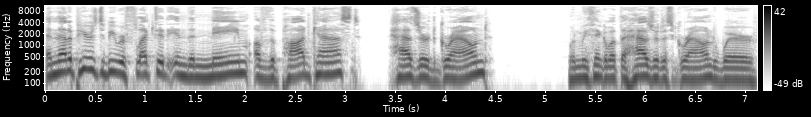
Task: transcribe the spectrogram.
And that appears to be reflected in the name of the podcast, Hazard Ground. When we think about the hazardous ground where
